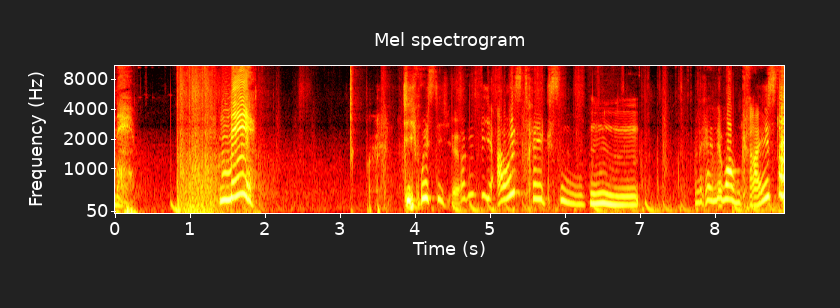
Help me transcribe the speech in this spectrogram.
Nee. Nee! Ich muss dich irgendwie austricksen. Hm. Und renn immer im Kreis.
